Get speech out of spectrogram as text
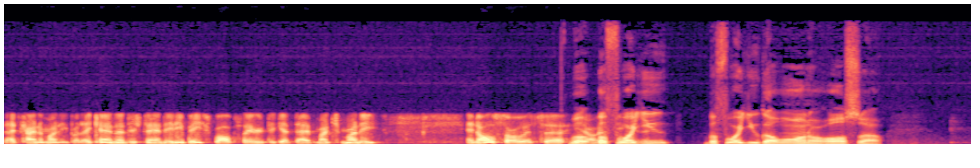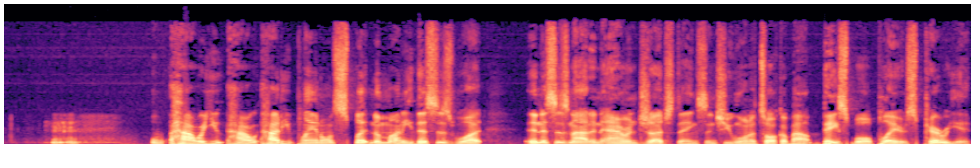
that kind of money. But I can't understand any baseball player to get that much money. And also, it's a uh, well. You know, before you before you go on, or also. How are you? How how do you plan on splitting the money? This is what, and this is not an Aaron Judge thing. Since you want to talk about baseball players, period.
